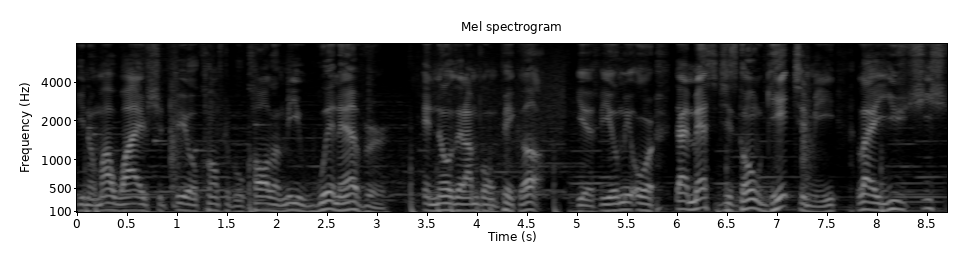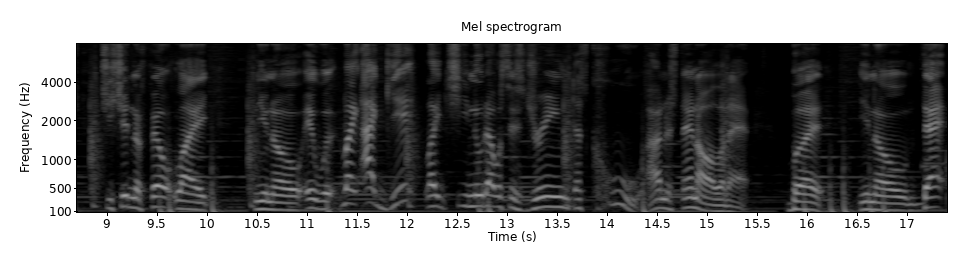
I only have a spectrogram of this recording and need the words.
you know, my wife should feel comfortable calling me whenever and know that I'm gonna pick up. You feel me? Or that message is gonna get to me. Like you, she she shouldn't have felt like you know it was like I get like she knew that was his dream. That's cool. I understand all of that. But you know that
